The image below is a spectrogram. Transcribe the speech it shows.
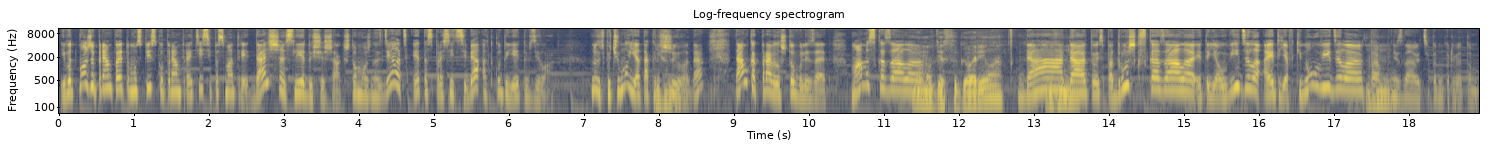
И вот можно прям по этому списку прям пройтись и посмотреть. Дальше следующий шаг, что можно сделать, это спросить себя, откуда я это взяла. Ну, то есть, почему я так решила, угу. да? Там, как правило, что вылезает? Мама сказала... Мама в детстве говорила. Да, угу. да, то есть подружка сказала, это я увидела, а это я в кино увидела, там, угу. не знаю, типа, например, там,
